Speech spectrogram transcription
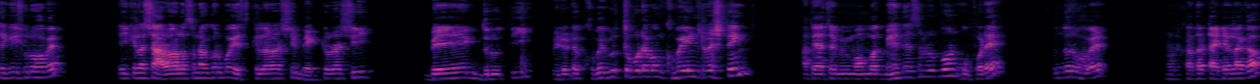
থেকেই শুরু হবে। এই ক্লাসে আরও আলোচনা করব, স্কেলার রাশি, ভেক্টর রাশি, বেগ, দ্রুতি। ভিডিওটা খুবই গুরুত্বপূর্ণ এবং খুবই ইন্টারেস্টিং সাথে আছে আমি মোহাম্মদ মেহেদি হাসান রূপন। উপরে সুন্দরভাবে নোট খাতা টাইটেল লাগাও।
